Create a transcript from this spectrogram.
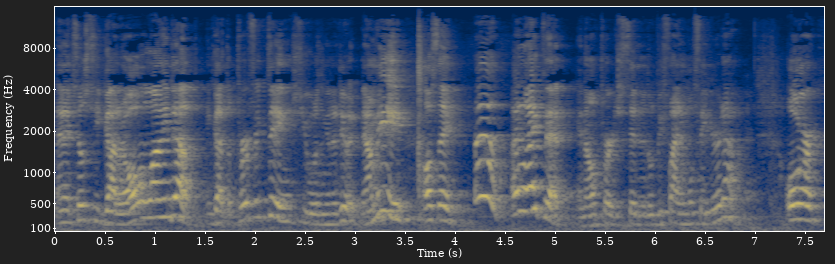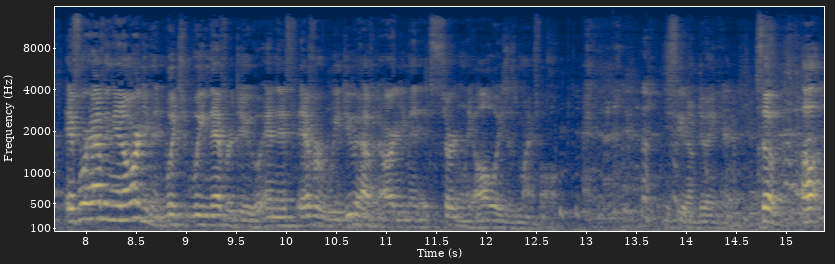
and until she got it all lined up and got the perfect thing, she wasn't going to do it. Now me, I'll say, oh, I like that, and I'll purchase it, and it'll be fine, and we'll figure it out. Or if we're having an argument, which we never do, and if ever we do have an argument, it certainly always is my fault. You see what I'm doing here? So, uh,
